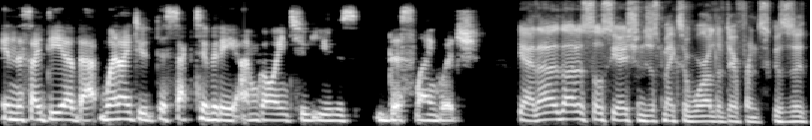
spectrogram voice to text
in this idea that when I do this activity, I'm going to use this language. Yeah, that, that association just makes a world of difference because it,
